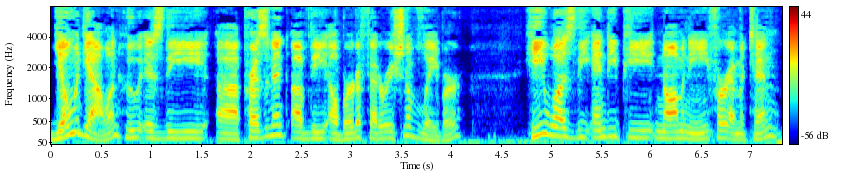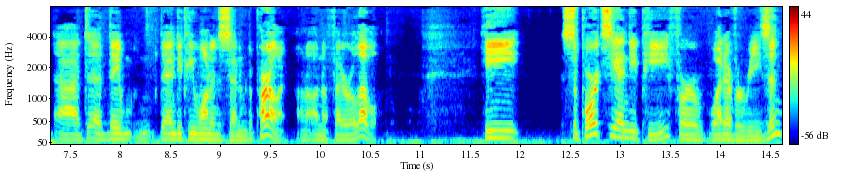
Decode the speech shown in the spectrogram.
Gil McGowan, who is the uh, president of the Alberta Federation of Labor, he was the NDP nominee for Edmonton. Uh, they, the NDP wanted to send him to Parliament on, on a federal level. He supports the NDP for whatever reason.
